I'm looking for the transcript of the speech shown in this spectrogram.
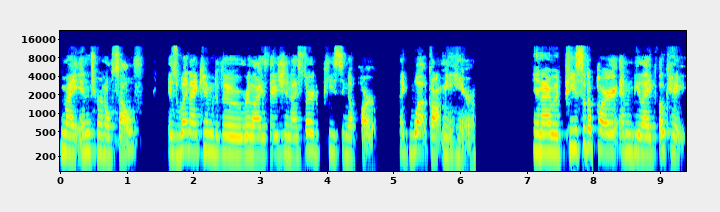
my internal self is when I came to the realization I started piecing apart like what got me here. And I would piece it apart and be like, okay,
